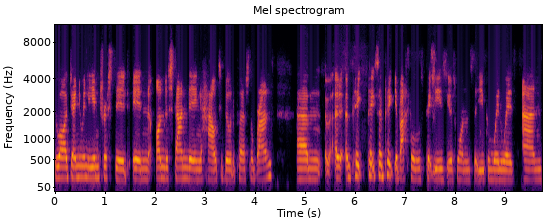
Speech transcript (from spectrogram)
who are genuinely interested in understanding how to build a personal brand. Um, and pick pick so pick your battles, pick the easiest ones that you can win with. And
